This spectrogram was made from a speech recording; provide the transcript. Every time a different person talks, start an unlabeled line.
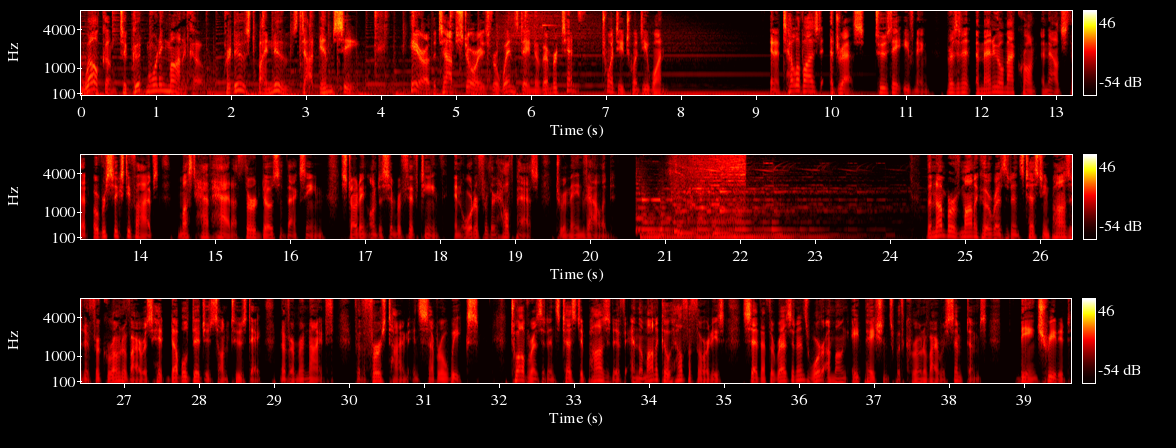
Welcome to Good Morning Monaco, produced by News.mc. Here are the top stories for Wednesday, November 10th, 2021. In a televised address Tuesday evening, President Emmanuel Macron announced that over 65s must have had a third dose of vaccine starting on December 15th in order for their health pass to remain valid. The number of Monaco residents testing positive for coronavirus hit double digits on Tuesday, November 9th, for the first time in several weeks. 12 residents tested positive, and the Monaco health authorities said that the residents were among eight patients with coronavirus symptoms being treated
